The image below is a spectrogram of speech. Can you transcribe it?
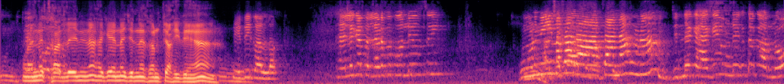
ਹੁਣ ਇਹਨੇ ਥਾਲੇ ਨਹੀਂ ਨਾ ਹੈਗੇ ਇਹਨੇ ਜਿੰਨੇ ਤੁਹਾਨੂੰ ਚਾਹੀਦੇ ਆ। ਇਹ ਵੀ ਗੱਲ ਆ। ਥੈਲੇ ਕਾ ਪੱਲੜ ਪਾ ਬੋਲਿਓ ਤੁਸੀਂ? ਹੁਣ ਨਹੀਂ ਮੈਂ ਕਿਹਾ ਰਾਤ ਆ ਨਾ ਹੁਣ। ਜਿੰਨੇ ਕ ਹੈਗੇ ਉਹਨੇ ਕੁ ਤਾਂ ਕਰ ਲੋ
